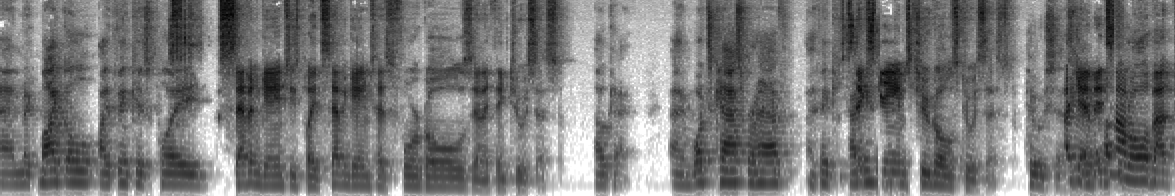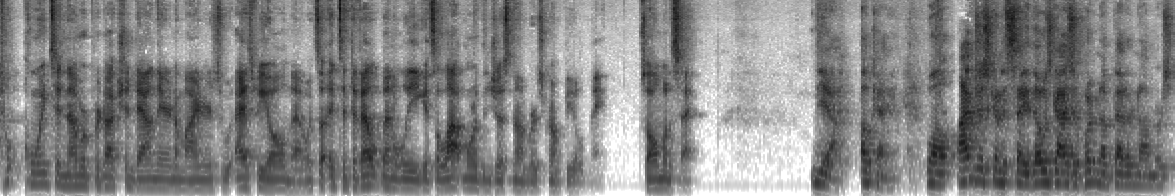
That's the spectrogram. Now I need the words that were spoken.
And McMichael, I think, has played seven games. He's played seven games, has four goals, and I think two assists. Okay. And what's Casper have? I think six I think games, two goals, two assists. Two assists. Again, it's not all about t- points and number production down there in the minors, as we all know. It's a, it's a developmental league. It's a lot more than just numbers. Grumpy old man. That's all I'm going to say. Yeah. Okay. Well, I'm just going to say those guys are putting up better numbers.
